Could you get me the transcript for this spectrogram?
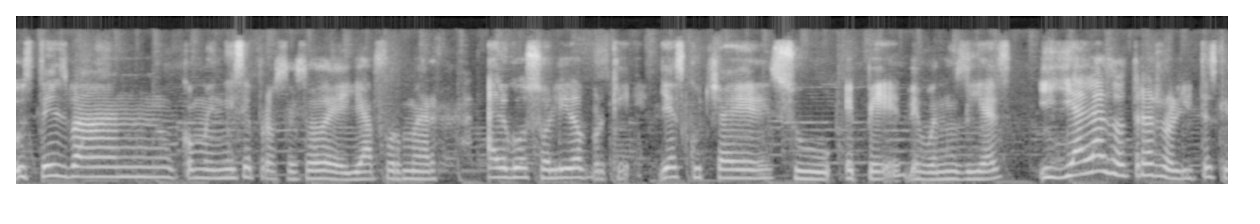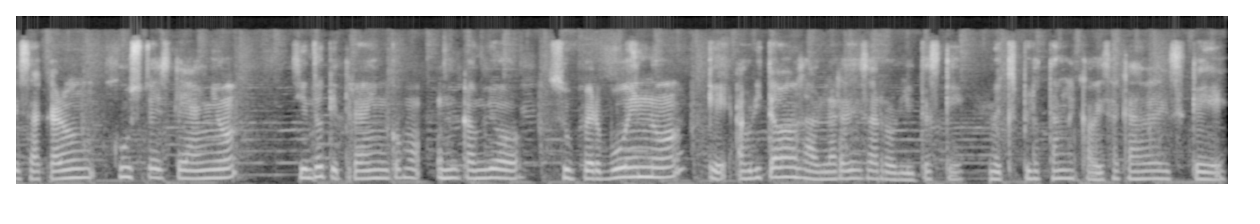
ustedes van como en ese proceso de ya formar algo sólido porque ya escuché su EP de Buenos Días y ya las otras rolitas que sacaron justo este año siento que traen como un cambio súper bueno que ahorita vamos a hablar de esas rolitas que me explotan la cabeza cada vez que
